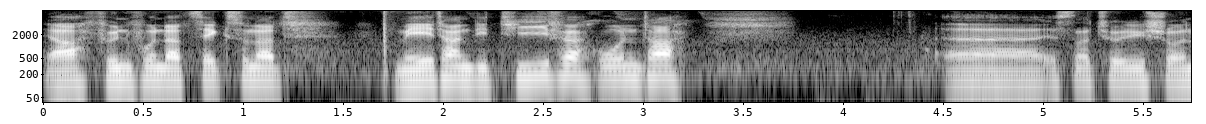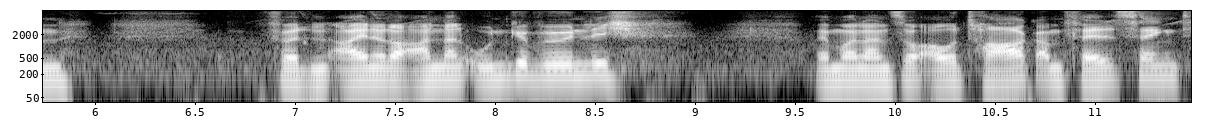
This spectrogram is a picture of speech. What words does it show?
ja, 500, 600 Metern die Tiefe runter äh, ist natürlich schon für den einen oder anderen ungewöhnlich, wenn man dann so autark am Fels hängt,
